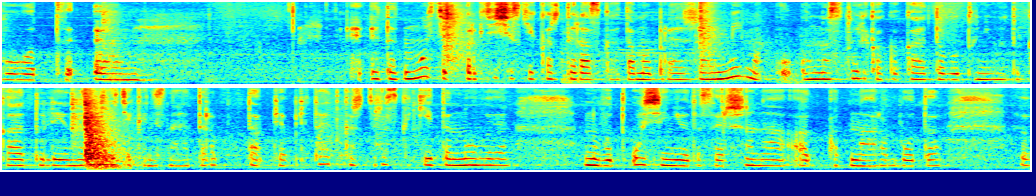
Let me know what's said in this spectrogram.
Вот. эм, этот мостик практически каждый раз, когда мы проезжаем мимо, он настолько какая-то вот у него такая то ли энергетика, не знаю, эта работа приобретает каждый раз какие-то новые, ну вот осенью это совершенно одна работа, э,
